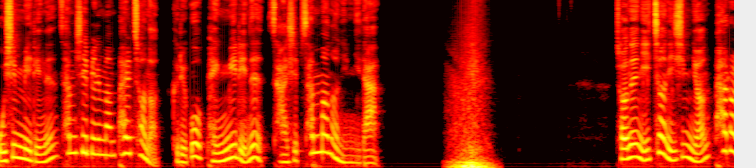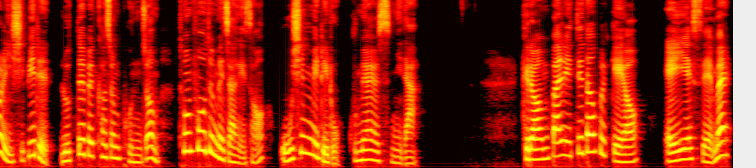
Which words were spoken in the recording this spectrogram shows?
50ml는 31만 8천원, 그리고 100ml는 43만 원입니다. 저는 2020년 8월 21일 롯데백화점 본점 톰포드 매장에서 50ml로 구매하였습니다. 그럼 빨리 뜯어볼게요. ASMR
